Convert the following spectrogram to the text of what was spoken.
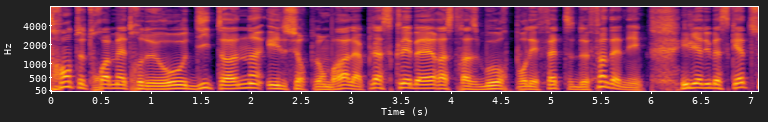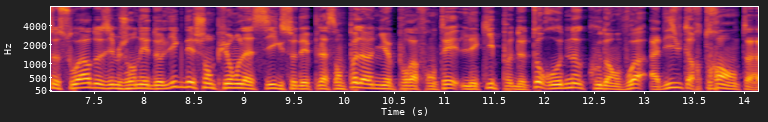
33 mètres de haut, 10 tonnes. Il surplombera la place Kléber à Strasbourg pour les fêtes de fin d'année. Il y a du basket ce soir, deuxième journée de Ligue des Champions. La SIG se déplace en Pologne pour affronter l'équipe de Torun. Coup d'envoi à 18h30.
